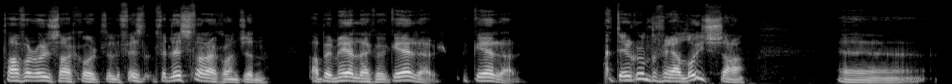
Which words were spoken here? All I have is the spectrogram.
Ta för Isakor till Filistara kongen Abimelech och Gerar. Gerar. Det är grunden för jeg lösa eh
